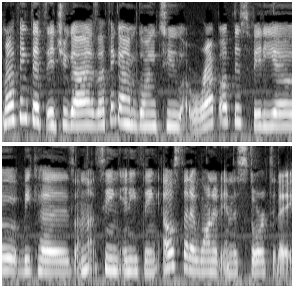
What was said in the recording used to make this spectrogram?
but I think that's it, you guys. I think I'm going to wrap up this video because I'm not seeing anything else that I wanted in the store today.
